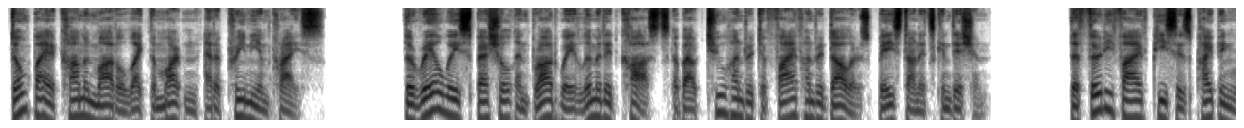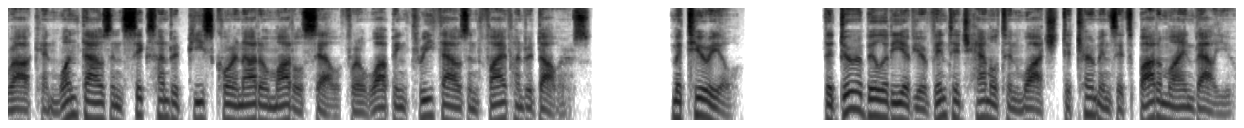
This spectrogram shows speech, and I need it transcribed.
don't buy a common model like the Martin at a premium price. The Railway Special and Broadway Limited costs about $200 to $500 based on its condition. The 35 pieces Piping Rock and 1,600 piece Coronado model sell for a whopping $3,500. Material The durability of your vintage Hamilton watch determines its bottom line value.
